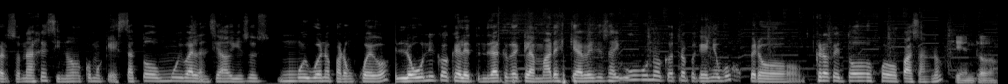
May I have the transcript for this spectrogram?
personaje, sino como que está todo muy balanceado y eso es muy bueno para un juego. Lo único que le tendría que reclamar es que a veces hay uno que otro pequeño bug, pero creo que en todo juego pasa, ¿no? Sí, en todo.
